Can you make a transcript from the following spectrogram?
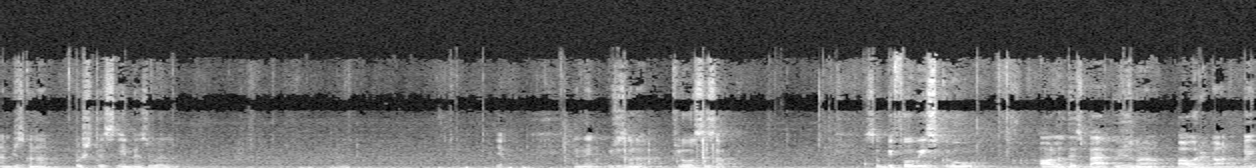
I'm just going to push this in as well. Yeah. And then we're just going to close this up. So before we screw all of this back, we're just going to power it on by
